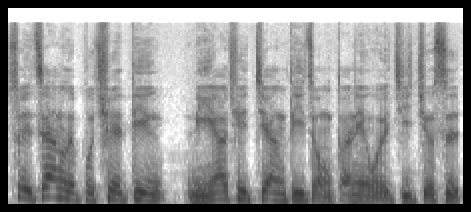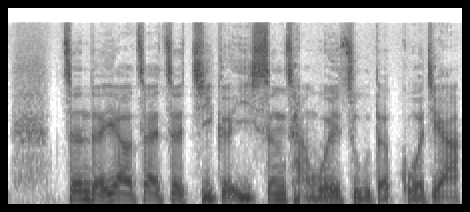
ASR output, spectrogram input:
所以这样的不确定，你要去降低这种锻炼危机，就是真的要在这几个以生产为主的国家，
